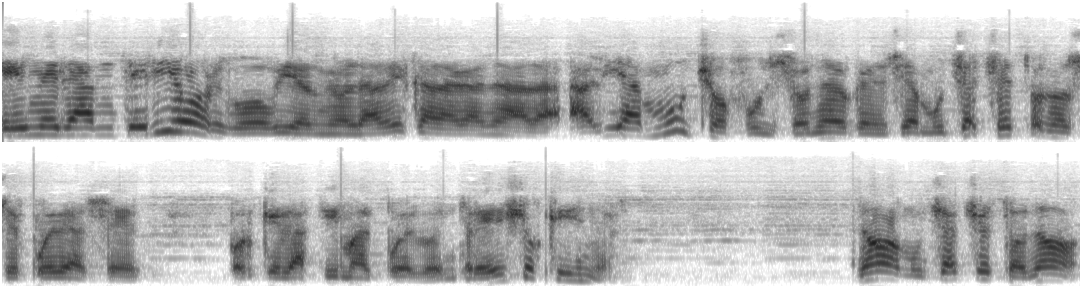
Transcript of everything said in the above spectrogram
En el anterior gobierno, la década ganada, había muchos funcionarios que decían, muchachos, esto no se puede hacer porque lastima al pueblo. Entre ellos, Kirchner. No, muchachos, esto no.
